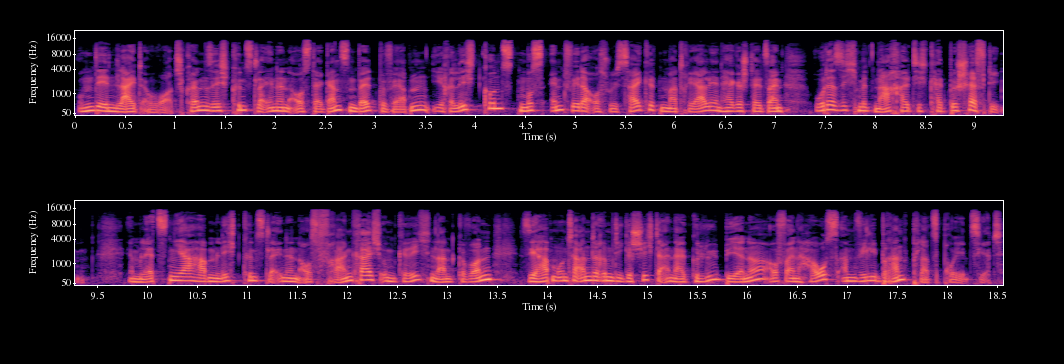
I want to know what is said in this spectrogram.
Um den Light Award können sich KünstlerInnen aus der ganzen Welt bewerben. Ihre Lichtkunst muss entweder aus recycelten Materialien hergestellt sein oder sich mit Nachhaltigkeit beschäftigen. Im letzten Jahr haben LichtkünstlerInnen aus Frankreich und Griechenland gewonnen. Sie haben unter anderem die Geschichte einer Glühbirne auf ein Haus am Willy-Brandt-Platz projiziert.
